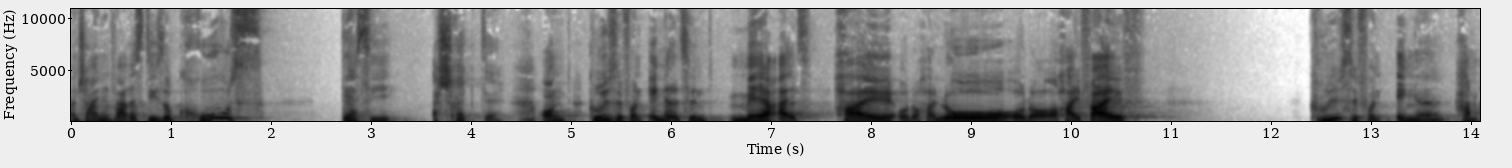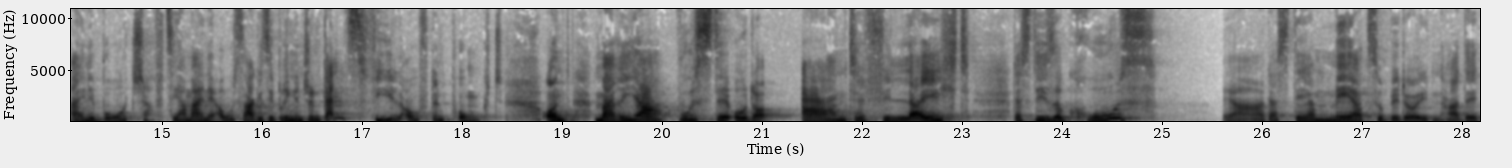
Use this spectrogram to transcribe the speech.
Anscheinend war es dieser Gruß, der sie erschreckte. Und Grüße von Engeln sind mehr als Hi oder Hallo oder High Five. Grüße von Engeln haben eine Botschaft, sie haben eine Aussage, sie bringen schon ganz viel auf den Punkt. Und Maria wusste oder ahnte vielleicht, dass dieser Gruß, ja, dass der mehr zu bedeuten hatte.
